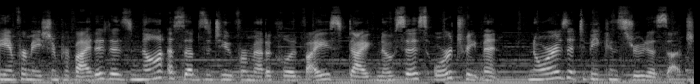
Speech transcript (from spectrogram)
The information provided is not a substitute for medical advice, diagnosis, or treatment, nor is it to be construed as such.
